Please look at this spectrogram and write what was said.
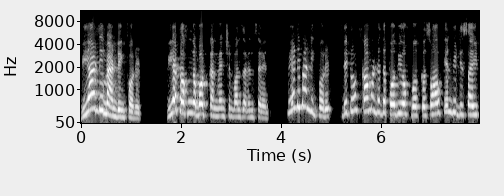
We are demanding for it. We are talking about convention 177 we are demanding for it. They don't come under the purview of workers. So how can we decide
